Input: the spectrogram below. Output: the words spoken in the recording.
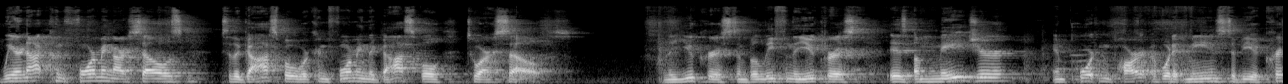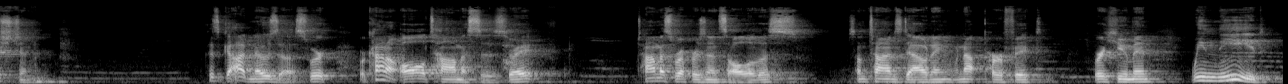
we are not conforming ourselves to the gospel, we're conforming the gospel to ourselves. And the Eucharist and belief in the Eucharist is a major, important part of what it means to be a Christian. Because God knows us. We're, we're kind of all Thomases, right? Thomas represents all of us, sometimes doubting. We're not perfect. We're human. We need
